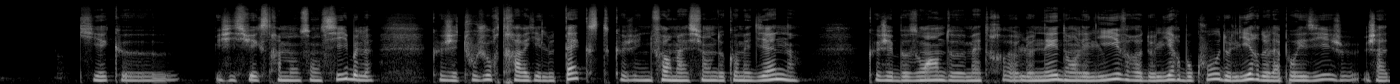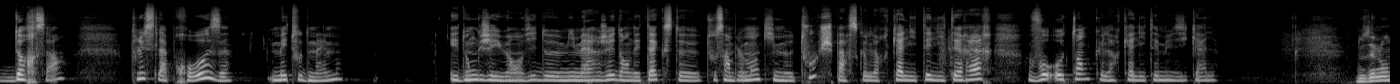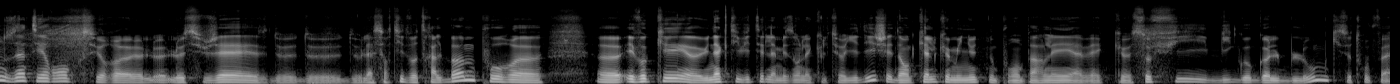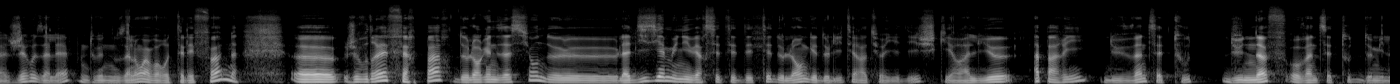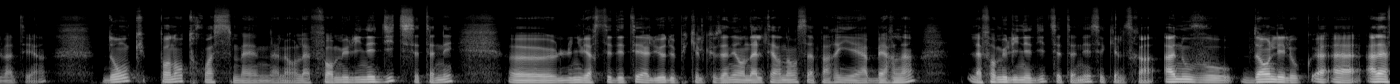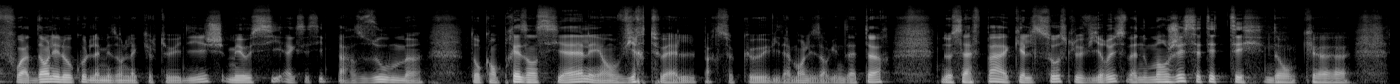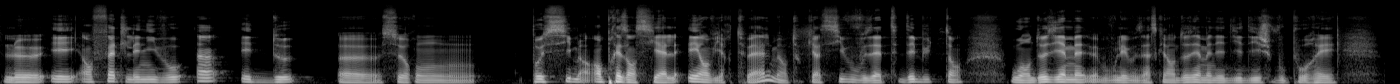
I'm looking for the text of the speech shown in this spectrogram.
qui est que j'y suis extrêmement sensible, que j'ai toujours travaillé le texte, que j'ai une formation de comédienne, que j'ai besoin de mettre le nez dans les livres, de lire beaucoup, de lire de la poésie. J'adore ça, plus la prose, mais tout de même. Et donc j'ai eu envie de m'immerger dans des textes tout simplement qui me touchent parce que leur qualité littéraire vaut autant que leur qualité musicale. Nous allons nous interrompre sur euh, le, sujet de, la sortie de votre album pour euh, euh, évoquer une activité de la Maison de la Culture Yiddish. Et dans quelques minutes, nous pourrons parler avec Sophie Bigot-Goldblum, qui se trouve à Jérusalem. Nous allons avoir au téléphone. je voudrais faire part de l'organisation de la dixième université d'été de langue et de littérature yiddish, qui aura lieu à Paris du 27 août du 9 au 27 août 2021, donc pendant trois semaines. Alors la formule inédite cette année, euh, l'université d'été a lieu depuis quelques années en alternance à Paris et à Berlin. La formule inédite cette année, c'est qu'elle sera à nouveau à, la fois dans les locaux de la Maison de la Culture Yiddish, mais aussi accessible par Zoom, donc en présentiel et en virtuel, parce que, évidemment, les organisateurs ne savent pas à quelle sauce le virus va nous manger cet été. Donc, euh, le, et en fait, les niveaux 1 et 2 euh, seront possible en présentiel et en virtuel, mais en tout cas, si vous êtes débutant ou en deuxième, vous voulez vous inscrire en deuxième année de Yiddish, vous pourrez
